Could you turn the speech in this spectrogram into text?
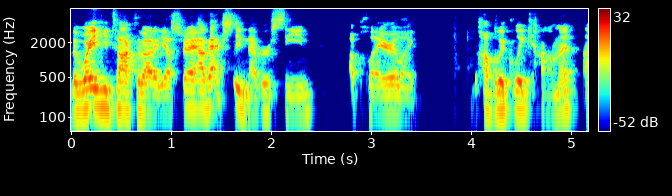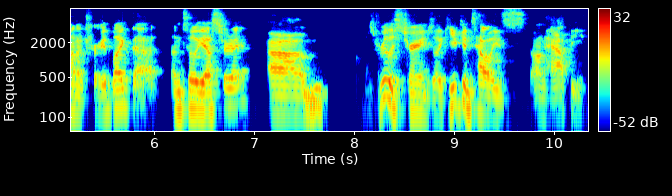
the way he talked about it yesterday, I've actually never seen a player like publicly comment on a trade like that until yesterday. Um, it's really strange. Like you can tell he's unhappy,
